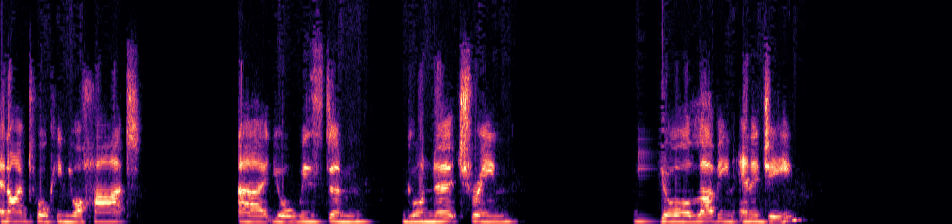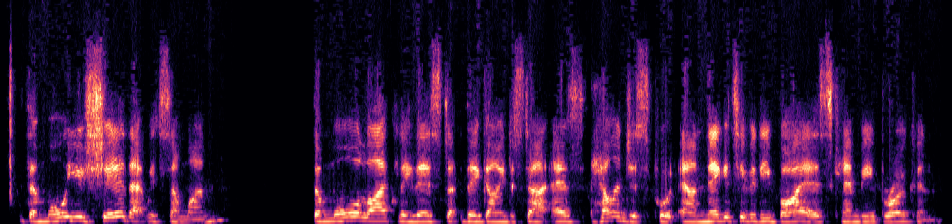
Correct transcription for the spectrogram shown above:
and I'm talking your heart, uh, your wisdom, your nurturing, your loving energy, the more you share that with someone, the more likely they're, they st- they're going to start. As Helen just put, our negativity bias can be broken.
